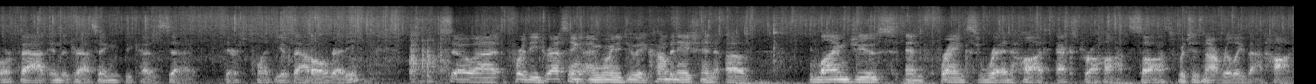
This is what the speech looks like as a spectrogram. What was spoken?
or fat in the dressing because uh, there's plenty of that already. So uh, for the dressing, I'm going to do a combination of lime juice and Frank's Red Hot Extra Hot sauce, which is not really that hot.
